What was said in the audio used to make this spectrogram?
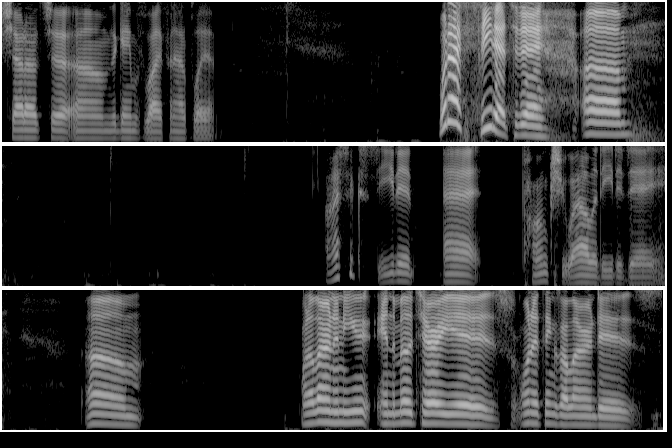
Shout out to um, the game of life and how to play it. What did I see that today? Um, I succeeded at punctuality today. Um, what I learned in the in the military is one of the things I learned is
